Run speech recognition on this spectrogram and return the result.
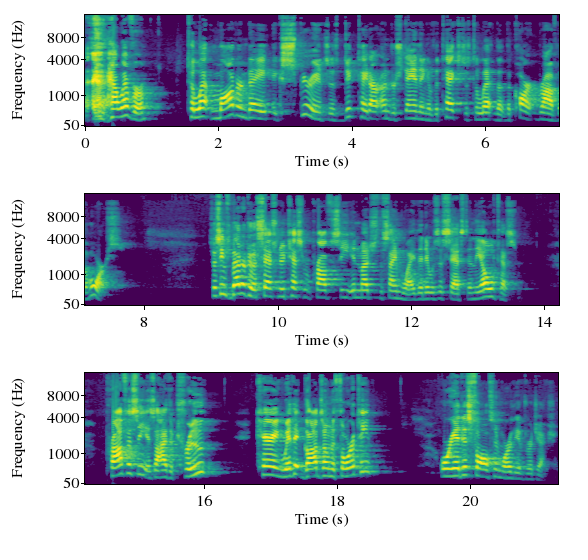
However, to let modern day experiences dictate our understanding of the text is to let the, the cart drive the horse. So it seems better to assess New Testament prophecy in much the same way that it was assessed in the Old Testament. Prophecy is either true, carrying with it God's own authority, or it is false and worthy of rejection.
